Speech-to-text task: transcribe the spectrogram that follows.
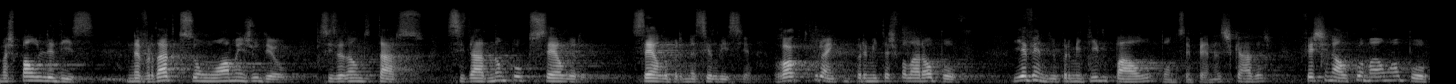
Mas Paulo lhe disse: Na verdade, que sou um homem judeu, cidadão de Tarso, cidade não pouco célebre, célebre na Cilícia. Rogo-te, porém, que me permitas falar ao povo. E havendo-lhe permitido, Paulo, pondo-se em pé nas escadas, fez sinal com a mão ao povo.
